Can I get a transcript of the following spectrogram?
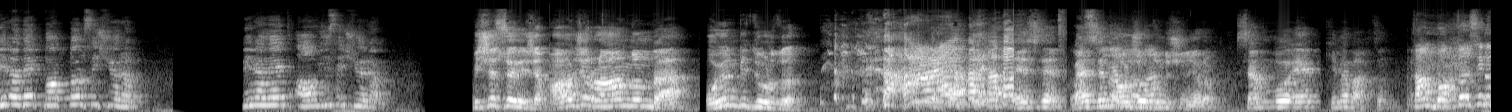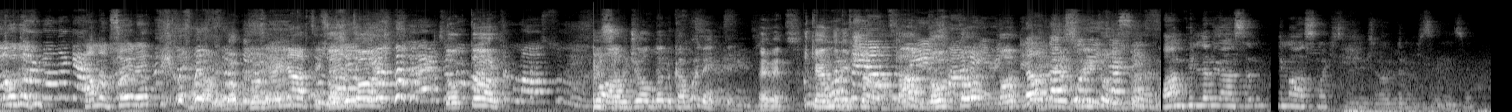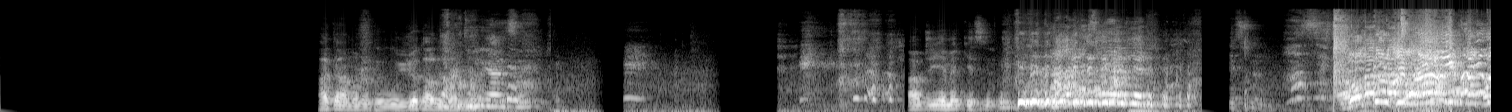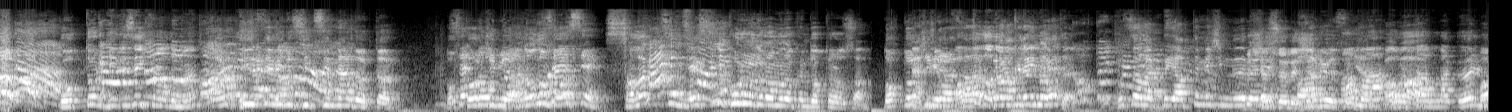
Bir adet doktor seçiyorum. Bir adet avcı seçiyorum. Bir şey söyleyeceğim. Avcı roundunda oyun bir durdu. Nesrin, ben senin avcı olduğunu düşünüyorum. Sen bu ev kime baktın? Tamam doktor seni kodu. Tamam söyle. Tamam doktor. Söyle artık. Doktor. Doktor. Bu avcı olduğunu kabul mü etti? Evet. Kendini ifşa Tamam doktor. Doktor. Doktor koruyacak bizi. Vampirler uyansın. Kimi asmak istediğinizi, öldürmek istediğinizi. Hadi amına koyayım uyuyakalacağım Doktor ya. uyansın. Avcı yemek yesin. Doktor kim lan? Doktor gerizekalı mı? Biz de beni siksinler doktor. Doktor kim ya? Lan oğlum Sensin. salak mısın? Nesini korurdum amına koyayım doktor olsam? Doktor kim ya? Aptal adam claim attı. Bu salaklığı yaptım ya şimdi de Bir şey böyle söyleyeceğim. bağırıyorsun Ama ya. Baba. Ortam bak ölme.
